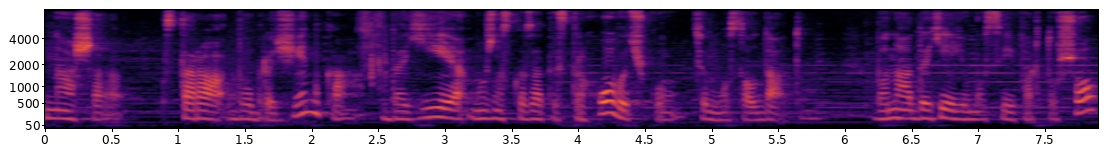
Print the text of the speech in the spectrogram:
наша стара добра жінка дає, можна сказати, страховочку цьому солдату. Вона дає йому свій фартушок,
